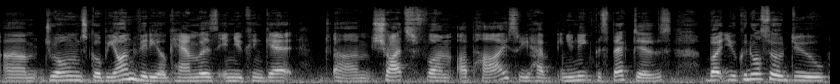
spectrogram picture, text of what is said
Um, drones go beyond video cameras, and you can get um, shots from up high, so you have unique perspectives. But you can also do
